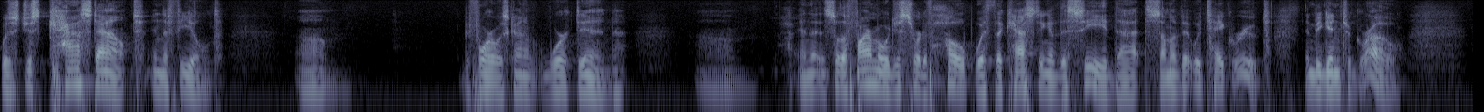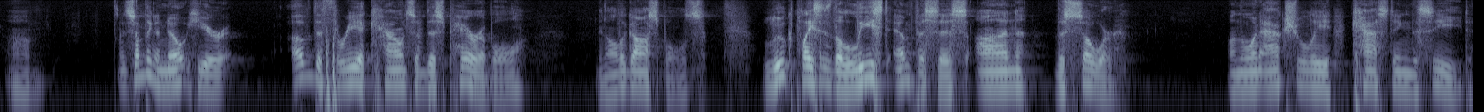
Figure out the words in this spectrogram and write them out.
was just cast out in the field um, before it was kind of worked in. And so the farmer would just sort of hope with the casting of the seed that some of it would take root and begin to grow. Um, and something to note here of the three accounts of this parable in all the Gospels, Luke places the least emphasis on the sower, on the one actually casting the seed.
